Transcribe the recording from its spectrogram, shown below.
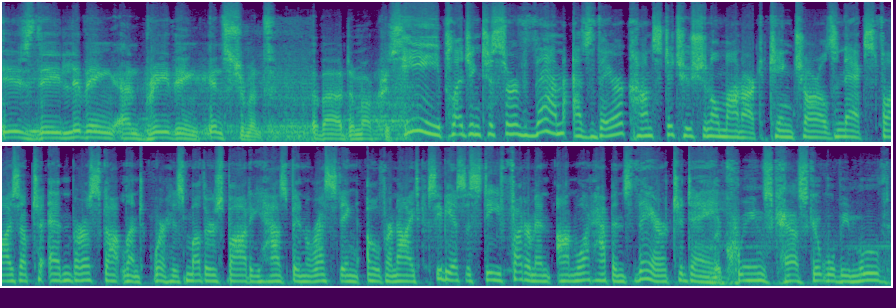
is the living and breathing instrument of our democracy. He pledging to serve them as their constitutional monarch. King Charles next flies up to Edinburgh, Scotland, where his mother's body has been resting overnight. CBS's Steve Futterman on what happens there today. The Queen's casket will be moved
